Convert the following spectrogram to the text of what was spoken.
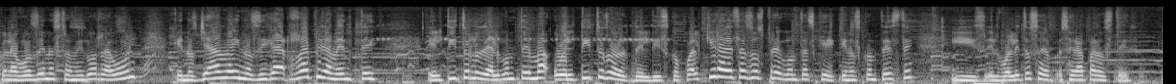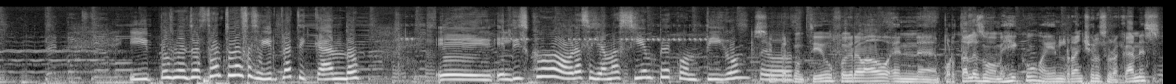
con la voz de nuestro amigo Raúl, que nos llame y nos diga rápidamente el título de algún tema o el título del disco. Cualquiera de esas dos preguntas que, que nos conteste y el boleto se- será para usted. Y pues mientras tanto vamos a seguir platicando. Eh, el disco ahora se llama Siempre Contigo, Siempre contigo. Fue grabado en eh, Portales Nuevo México, ahí en el Rancho de los Huracanes.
